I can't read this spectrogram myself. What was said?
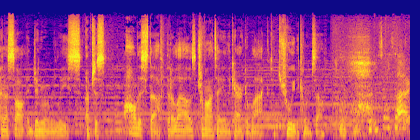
and I saw a genuine release of just all this stuff that allows Trevante, and the character Black, to truly become himself. I'm so sorry.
